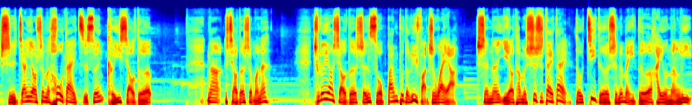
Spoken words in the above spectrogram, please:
使将要生的后代子孙可以晓得，那晓得什么呢？除了要晓得神所颁布的律法之外啊，神呢也要他们世世代代都记得神的美德还有能力。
